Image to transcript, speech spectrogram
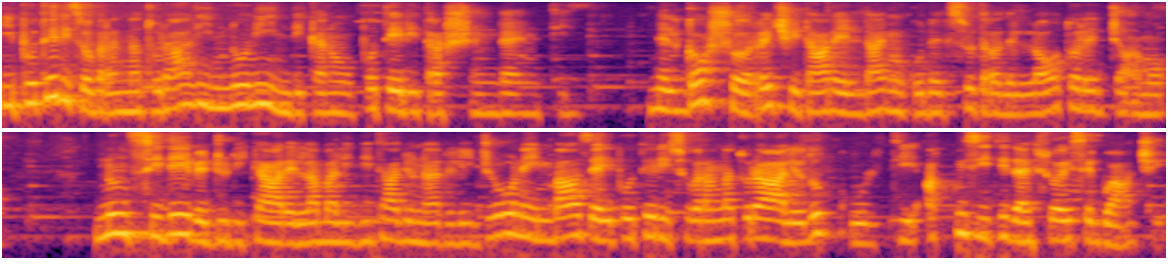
I poteri sovrannaturali non indicano poteri trascendenti. Nel Gosho recitare il Daimoku del Sutra del Loto leggiamo non si deve giudicare la validità di una religione in base ai poteri sovrannaturali od occulti acquisiti dai suoi seguaci.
